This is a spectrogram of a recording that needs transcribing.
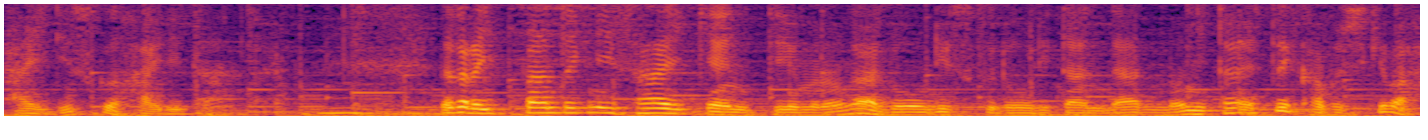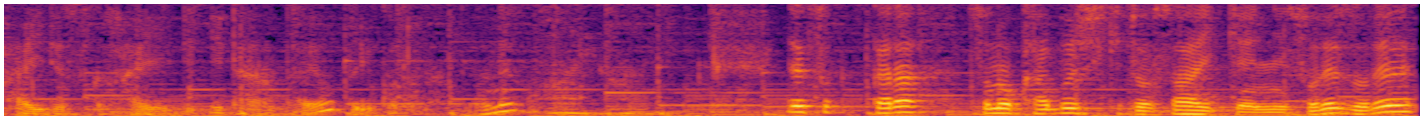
ハイリスクハイリターンだよ。だから一般的に債券っていうものがローリスクローリターンであるのに対して株式はハイリスクハイリターンだよということなんだよね。はいはいでそこからその株式と債券にそれぞれ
